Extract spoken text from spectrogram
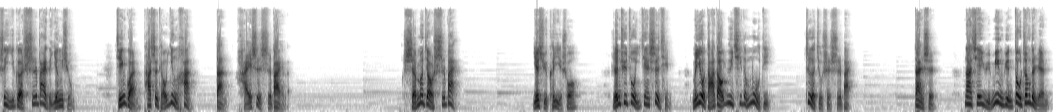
是一个失败的英雄，尽管他是条硬汉，但还是失败了。什么叫失败？也许可以说，人去做一件事情。没有达到预期的目的，这就是失败。但是，那些与命运斗争的人，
